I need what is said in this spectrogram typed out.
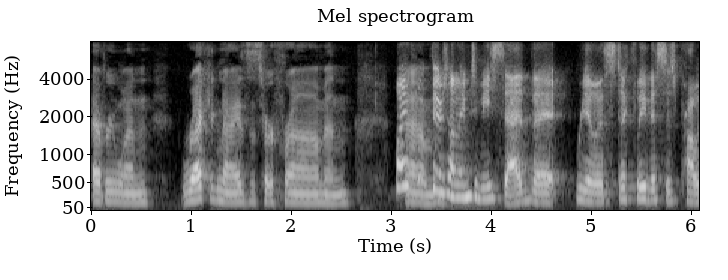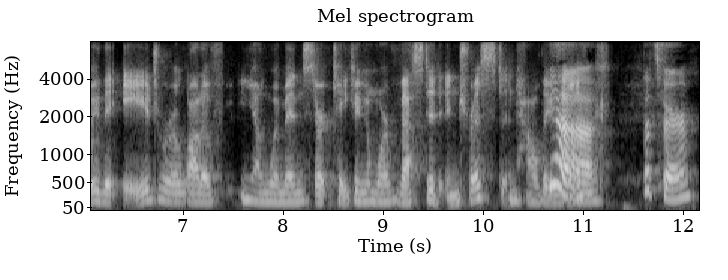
everyone recognizes her from and Well, I think Um, there's something to be said that realistically, this is probably the age where a lot of young women start taking a more vested interest in how they Yeah. look, that's fair.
